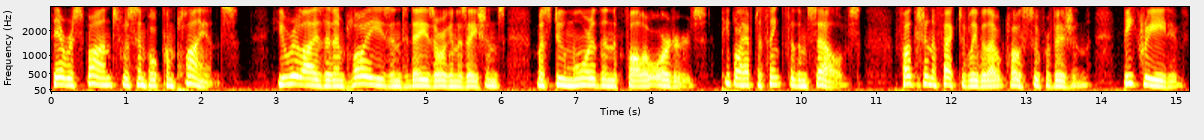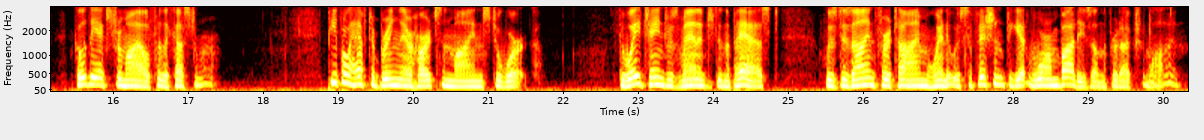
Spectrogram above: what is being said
their response was simple compliance. You realize that employees in today's organizations must do more than follow orders. People have to think for themselves, function effectively without close supervision, be creative, go the extra mile for the customer. People have to bring their hearts and minds to work. The way change was managed in the past was designed for a time when it was sufficient to get warm bodies on the production line.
